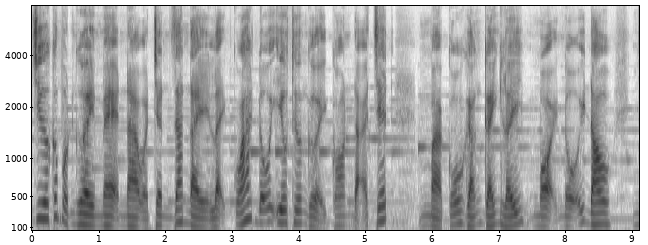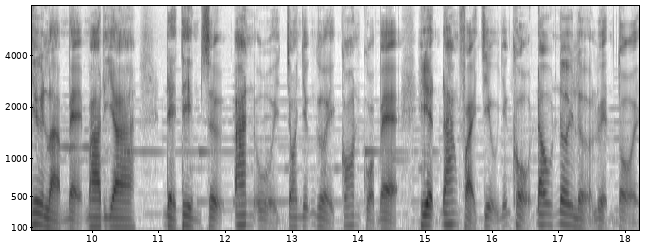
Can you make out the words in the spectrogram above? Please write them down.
Chưa có một người mẹ nào ở trần gian này lại quá đỗi yêu thương người con đã chết mà cố gắng gánh lấy mọi nỗi đau như là mẹ Maria để tìm sự an ủi cho những người con của mẹ hiện đang phải chịu những khổ đau nơi lửa luyện tội.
